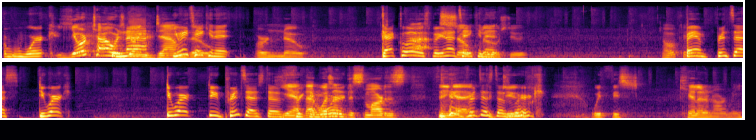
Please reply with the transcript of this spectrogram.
work. Your tower's nah, going down. you ain't though. taking it. Or no. Got close, Ah, but you're not so taking close, it. dude. Okay. Bam, princess, do work. Do work, dude. Princess does Yeah, that wasn't work. the smartest thing I princess could does do work. with this skeleton army.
